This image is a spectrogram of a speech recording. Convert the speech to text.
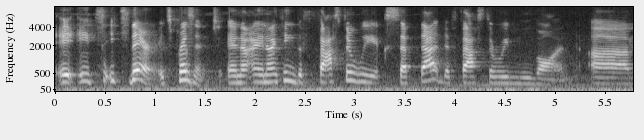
it, it's it's there, it's present, and and I think the faster we accept that, the faster we move on. Um,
